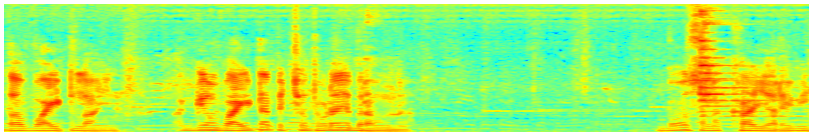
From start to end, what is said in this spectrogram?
ਫਿਰਦਾ ਵਾਈਟ ਲਾਈਨ ਅੱਗੇ ਵਾਈਟ ਆ ਪਿੱਛੋਂ ਥੋੜਾ ਜਿਹਾ ਬਰਾਊਨ ਆ। ਬਹੁਤ ਸੁਨੱਖਾ ਯਾਰ ਇਹ ਵੀ।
